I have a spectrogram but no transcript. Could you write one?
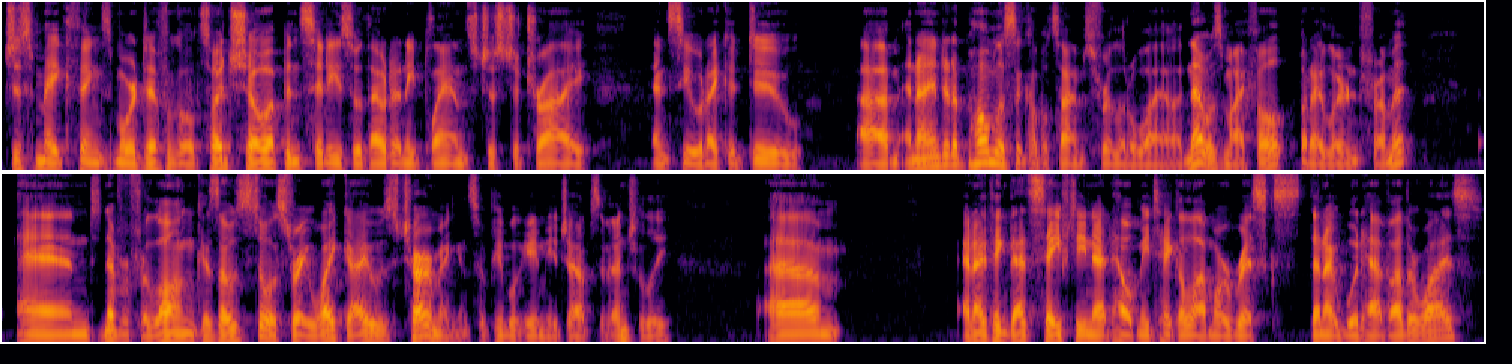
just make things more difficult. So I'd show up in cities without any plans just to try and see what I could do. Um, and I ended up homeless a couple times for a little while. And that was my fault, but I learned from it. And never for long because I was still a straight white guy who was charming. And so people gave me jobs eventually. Um, and I think that safety net helped me take a lot more risks than I would have otherwise.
